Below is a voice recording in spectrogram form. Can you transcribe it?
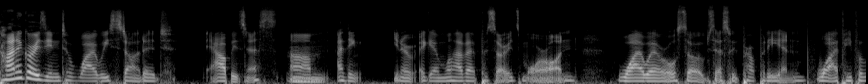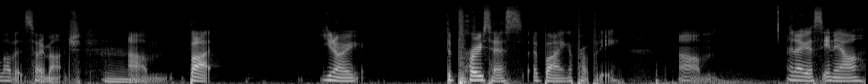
kind of goes into why we started our business. Um, Mhm. I think, you know, again, we'll have episodes more on why we're all so obsessed with property and why people love it so much. Mm. Um, but, you know, the process of buying a property. Um, and I guess in our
